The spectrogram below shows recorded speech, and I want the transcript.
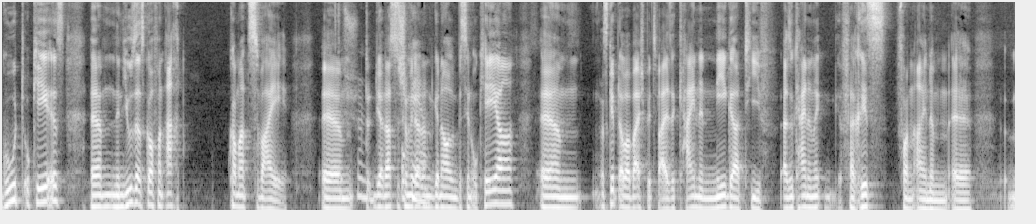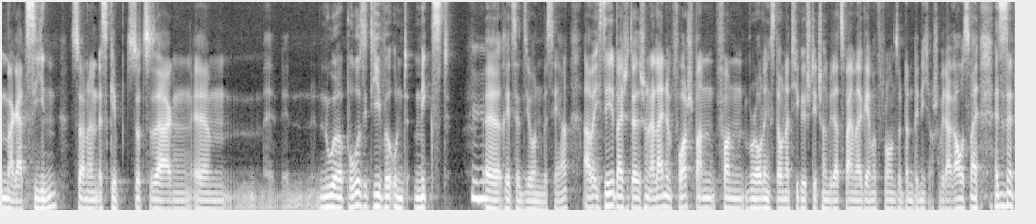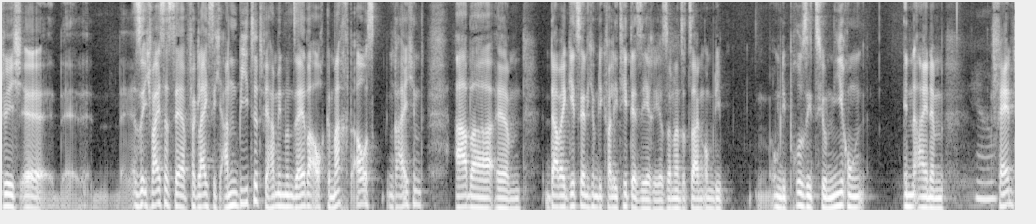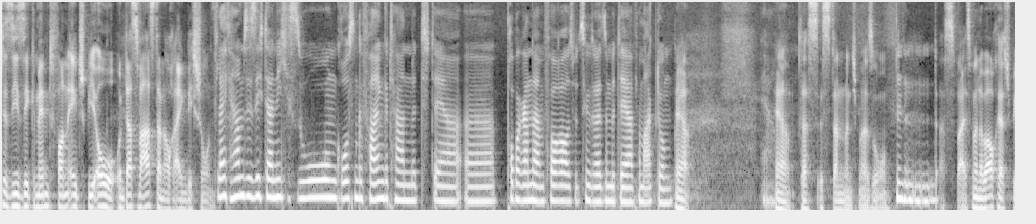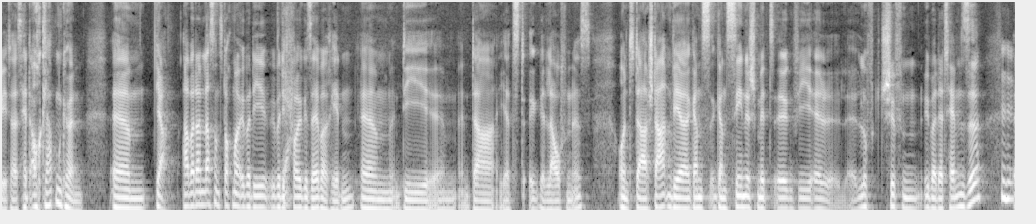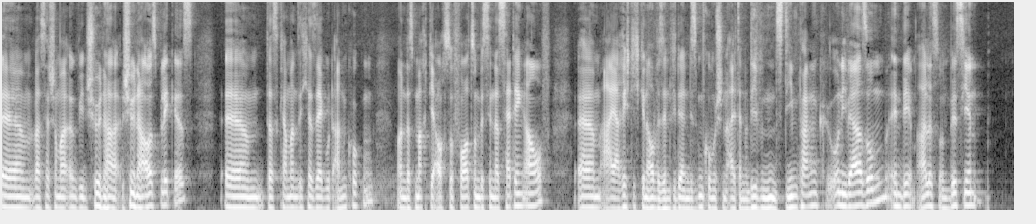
gut okay ist, ähm, einen User Score von 8,2. Ähm, ja, das ist schon okay. wieder dann genau ein bisschen okayer. Ähm, es gibt aber beispielsweise keinen Negativ, also keinen Verriss von einem äh, Magazin, sondern es gibt sozusagen ähm, nur positive und mixed mhm. äh, Rezensionen bisher. Aber ich sehe beispielsweise schon allein im Vorspann von Rolling Stone Artikel steht schon wieder zweimal Game of Thrones und dann bin ich auch schon wieder raus, weil es ist natürlich, äh, also ich weiß, dass der Vergleich sich anbietet. Wir haben ihn nun selber auch gemacht, ausreichend, aber ähm, dabei geht es ja nicht um die Qualität der Serie, sondern sozusagen um die, um die Positionierung in einem ja. Fantasy-Segment von HBO. Und das war es dann auch eigentlich schon. Vielleicht haben sie sich da nicht so einen großen Gefallen getan mit der äh, Propaganda im Voraus, beziehungsweise mit der Vermarktung. Ja. Ja. ja, das ist dann manchmal so. das weiß man aber auch erst später. Es hätte auch klappen können. Ähm, ja, aber dann lass uns doch mal über die, über die ja. Folge selber reden, ähm, die ähm, da jetzt gelaufen ist. Und da starten wir ganz, ganz szenisch mit irgendwie äh, Luftschiffen über der Themse, ähm, was ja schon mal irgendwie ein schöner, schöner Ausblick ist. Ähm, das kann man sich ja sehr gut angucken. Und das macht ja auch sofort so ein bisschen das Setting auf. Ähm, ah ja, richtig genau, wir sind wieder in diesem komischen alternativen Steampunk-Universum, in dem alles so ein bisschen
